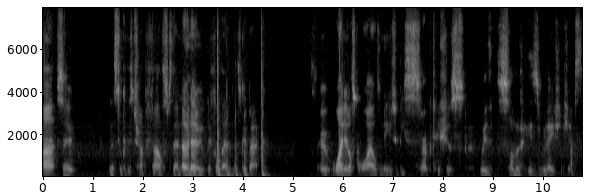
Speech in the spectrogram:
Uh, so let's look at this chapter Faust then. Oh no, before then, let's go back. So why did Oscar Wilde need to be surreptitious with some of his relationships?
